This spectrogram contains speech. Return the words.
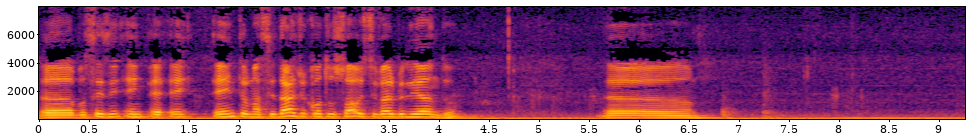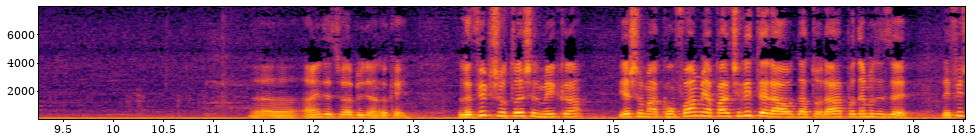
uh, vocês entram na cidade enquanto o sol estiver brilhando. Uh, uh, ainda estiver brilhando, ok. Lefip Shutosh Mikra, conforme a parte literal da Torá, podemos dizer, Lefip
